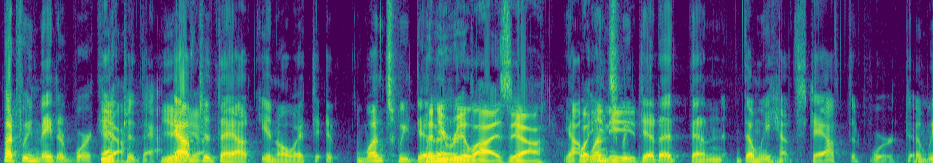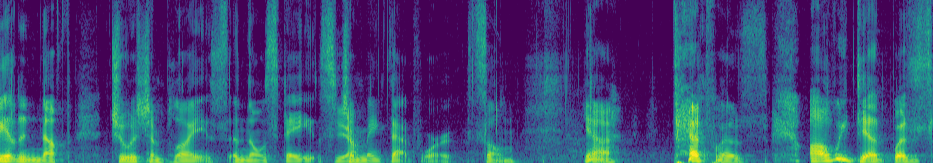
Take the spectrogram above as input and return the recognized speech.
But we made it work Yeah. after that. Yeah, after yeah. that, you know, it, it once we did it. Then it. you realize, yeah, Yeah, once we did it, then then we had staff that worked, and we Mm-hmm. had enough Jewish employees in those days Yeah. to make that work. So, yeah, that was all we did was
